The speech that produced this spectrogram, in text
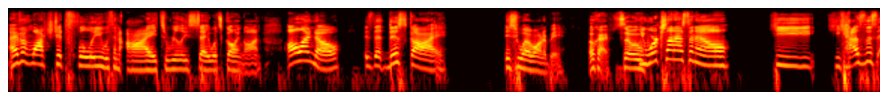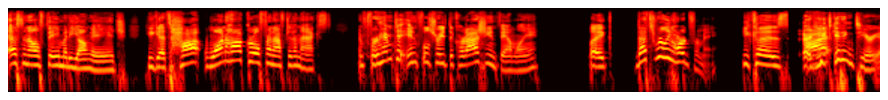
I haven't watched it fully with an eye to really say what's going on. All I know is that this guy is who I want to be. okay. So He works on SNL. He he has this SNL fame at a young age. He gets hot one hot girlfriend after the next. And for him to infiltrate the Kardashian family, like that's really hard for me because are I, you getting teary?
